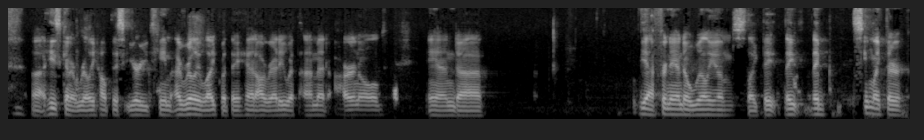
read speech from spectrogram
uh, he's going to really help this Erie team. I really like what they had already with Ahmed Arnold and uh, yeah, Fernando Williams. Like they they they seem like they're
